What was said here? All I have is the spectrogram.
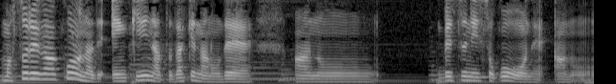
まあ、それがコロナで延期になっただけなので、あの別にそこをね、あの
